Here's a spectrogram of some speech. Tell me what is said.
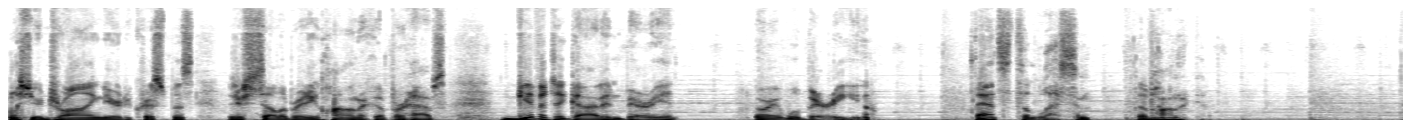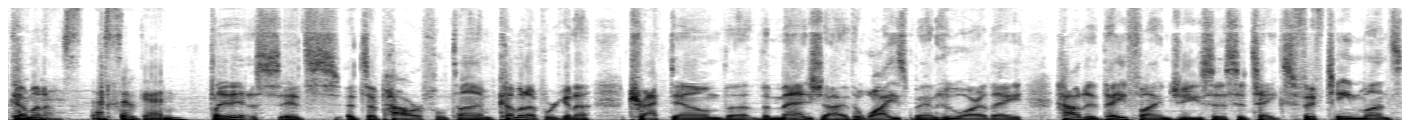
as you're drawing near to Christmas, as you're celebrating Hanukkah perhaps, give it to God and bury it, or it will bury you. That's the lesson of mm. Hanukkah. Coming Goodness, up. That's so good. It is. It's it's a powerful time. Coming up, we're going to track down the, the Magi, the wise men. Who are they? How did they find Jesus? It takes 15 months,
